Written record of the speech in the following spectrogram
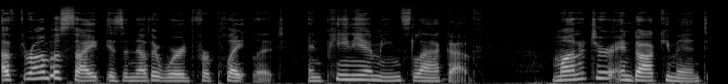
A thrombocyte is another word for platelet, and penia means lack of. Monitor and document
